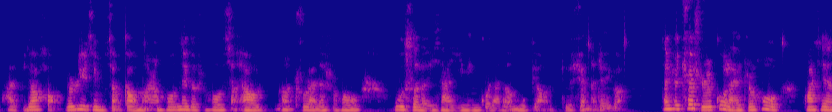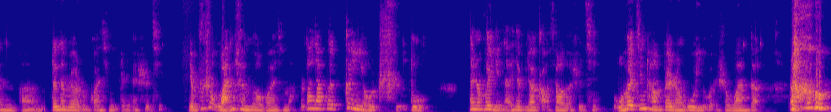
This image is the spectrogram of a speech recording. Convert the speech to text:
还比较好，就是滤镜比较高嘛。然后那个时候想要呃出来的时候，物色了一下移民国家的目标，就选了这个。但是确实过来之后，发现嗯，真的没有人关心你这件事情，也不是完全没有关系嘛，就大家会更有尺度，但是会引来一些比较搞笑的事情。我会经常被人误以为是弯的，然后。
